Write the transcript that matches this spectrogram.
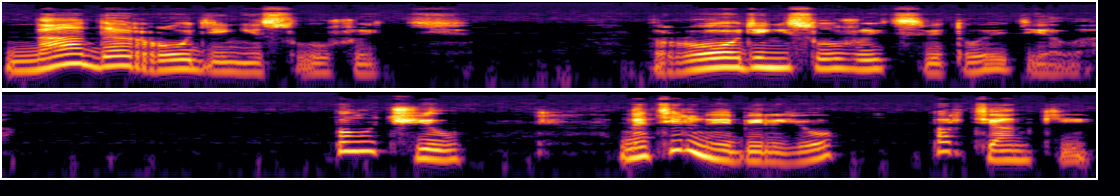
Надо Родине служить. Родине служить — святое дело. Получил нательное белье, портянки,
